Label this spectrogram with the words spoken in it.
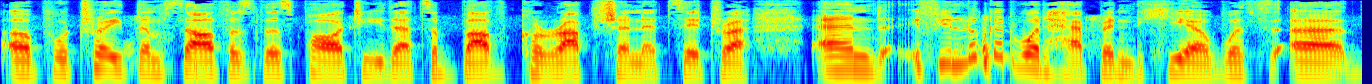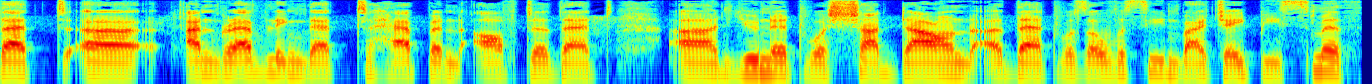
uh, portrayed themselves as this party that's above corruption, etc. And if you look at what happened here with uh, that uh, unraveling that happened after that uh, unit was shut down, uh, that was overseen by J.P. Smith,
